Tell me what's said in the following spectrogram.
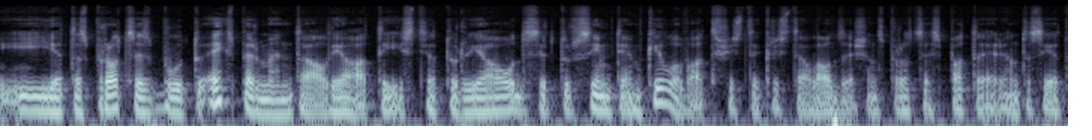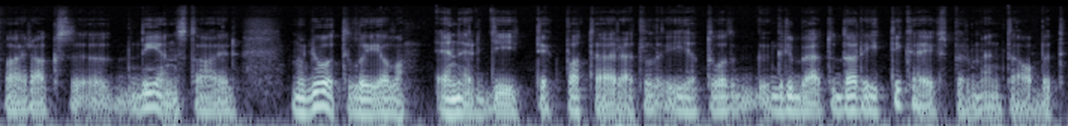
ja tas process būtu eksperimentāli jāattīst, ja tur jaudas ir tur simtiem kilovatu šis kristāla audzēšanas process patērē, un tas iet vairākas dienas, tā ir nu, ļoti liela enerģija tiek patērēta, ja to gribētu darīt tikai eksperimentāli, bet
